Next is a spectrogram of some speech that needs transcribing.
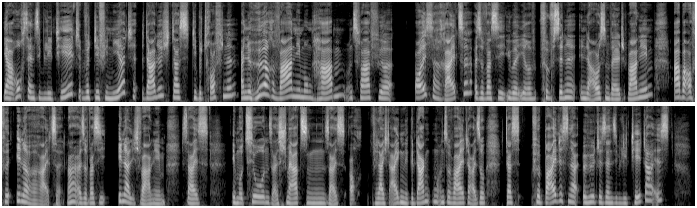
Ja, Hochsensibilität wird definiert dadurch, dass die Betroffenen eine höhere Wahrnehmung haben, und zwar für äußere Reize, also was sie über ihre fünf Sinne in der Außenwelt wahrnehmen, aber auch für innere Reize, ne? also was sie innerlich wahrnehmen, sei es Emotionen, sei es Schmerzen, sei es auch vielleicht eigene Gedanken und so weiter. Also, dass für beides eine erhöhte Sensibilität da ist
